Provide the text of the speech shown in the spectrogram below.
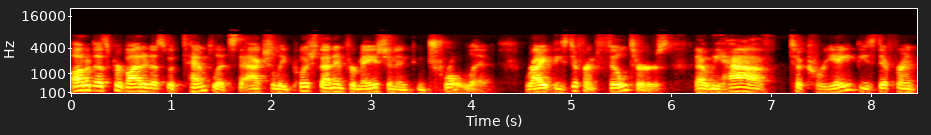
Autodesk provided us with templates to actually push that information and control it, right? These different filters that we have to create these different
